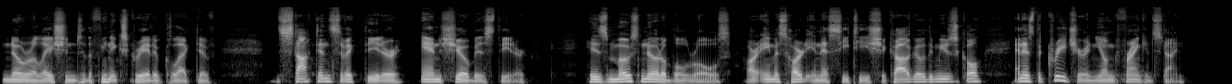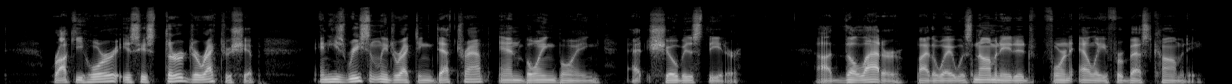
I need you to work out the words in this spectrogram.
no relation to the Phoenix Creative Collective, Stockton Civic Theater, and Showbiz Theater. His most notable roles are Amos Hart in SCT's Chicago the Musical and as the creature in Young Frankenstein. Rocky Horror is his third directorship, and he's recently directing Deathtrap and Boeing Boeing at Showbiz Theater. Uh, the latter, by the way, was nominated for an Elly for Best Comedy.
